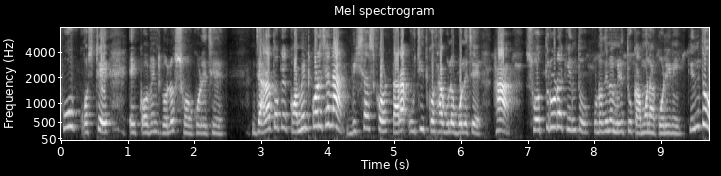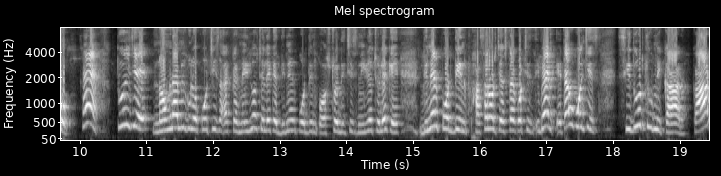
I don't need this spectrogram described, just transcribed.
খুব কষ্টে এই কমেন্টগুলো শো করেছে। যারা তোকে কমেন্ট করেছে না, বিশ্বাস কর, তারা উচিত কথাগুলো বলেছে। হ্যাঁ শত্রুরা কিন্তু কোনোদিনও মৃত্যু কামনা করিনি। কিন্তু হ্যাঁ তুই যে নোংরামিগুলো করছিস আর একটা নিরীহ ছেলেকে দিনের পর দিন কষ্ট দিচ্ছিস, নিরীহ ছেলেকে দিনের পর দিন ফাঁসানোর চেষ্টা করছিস ইভেন এটাও বলছিস, সিঁদুর তুমি কার? কার?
